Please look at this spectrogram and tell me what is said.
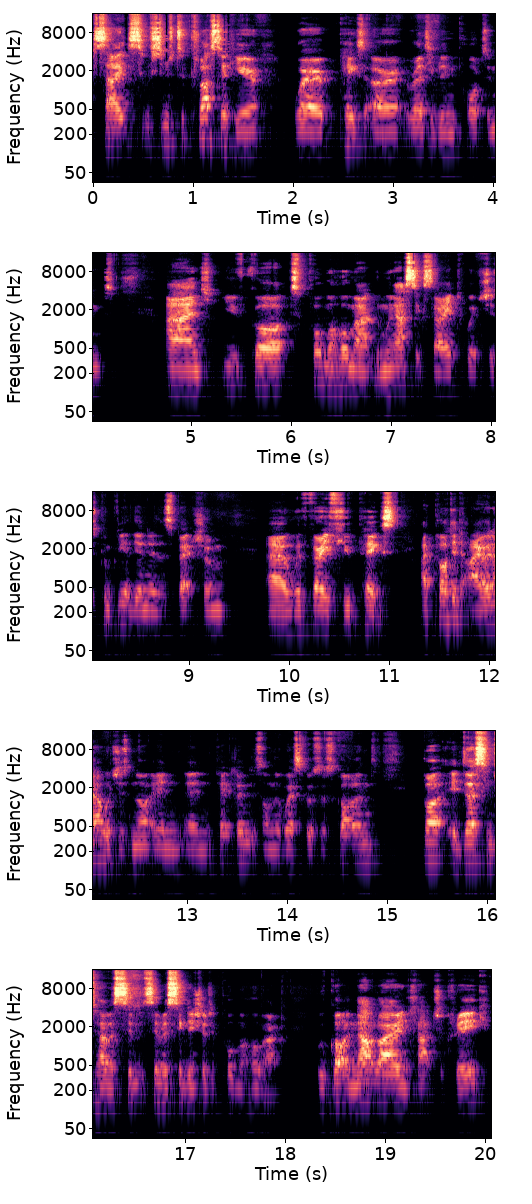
sites, which seems to cluster here, where pigs are relatively important. And you've got Port Mahomack, the monastic site, which is completely at the end of the spectrum uh, with very few pigs. I plotted Iona, which is not in, in Pictland, it's on the west coast of Scotland, but it does seem to have a sim similar signature to Port Mahomack. We've got an outlier in Clatchard Craig.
